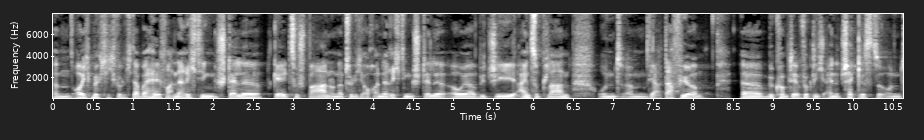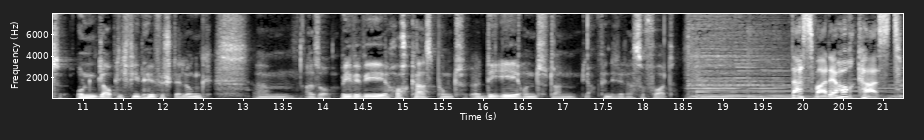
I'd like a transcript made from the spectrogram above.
ähm, euch möchte ich wirklich dabei helfen, an der richtigen Stelle Geld zu sparen und natürlich auch an der richtigen Stelle euer Budget einzuplanen. Und ähm, ja, dafür äh, bekommt ihr wirklich eine Checkliste und unglaublich viel Hilfestellung. Ähm, also www.hochcast.de und dann ja, findet ihr das sofort. Das war der Hochcast.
